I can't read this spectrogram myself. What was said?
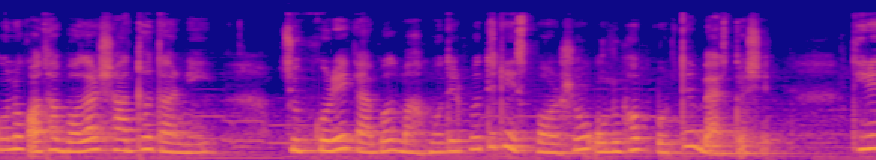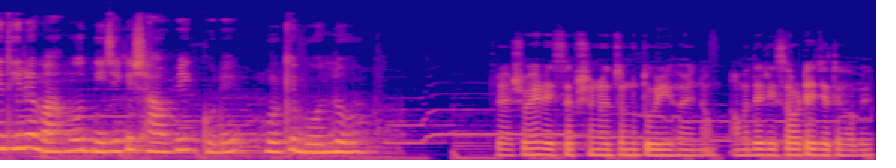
কোনো কথা বলার সাধ্য তার নেই। চুপ করে কেবল মাহমুদের প্রতিটি স্পর্শ অনুভব করতে ব্যস্ত সে। ধীরে ধীরে মাহমুদ নিজেকে স্বাভাবিক করে হুরকে বলল ফ্রেশ হয়ে রিসেপশনের জন্য তৈরি হয় না আমাদের রিসর্টে যেতে হবে।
